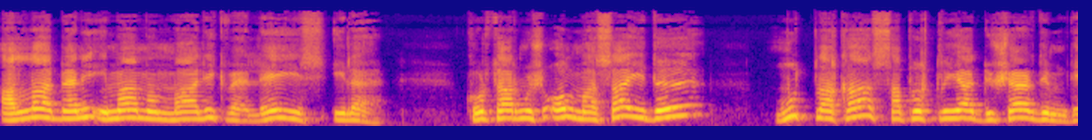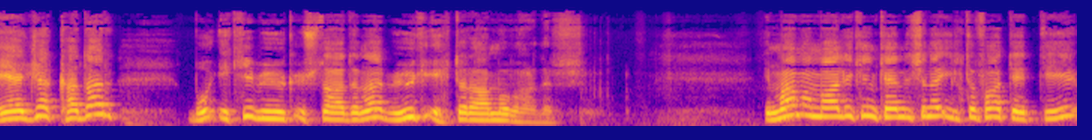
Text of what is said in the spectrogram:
Allah beni İmam Malik ve Leys ile kurtarmış olmasaydı mutlaka sapıklığa düşerdim diyecek kadar bu iki büyük üstadına büyük ihtiramı vardır. İmam Malik'in kendisine iltifat ettiği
